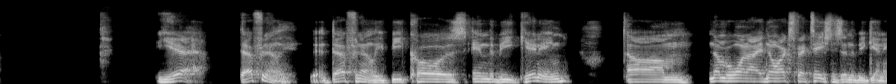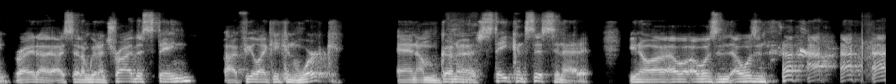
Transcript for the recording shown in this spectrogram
Yeah, definitely. Definitely. Because in the beginning, um, number one, I had no expectations in the beginning, right? I, I said, I'm going to try this thing. I feel like it can work and I'm going to stay consistent at it. You know, I, I I wasn't, I wasn't. I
